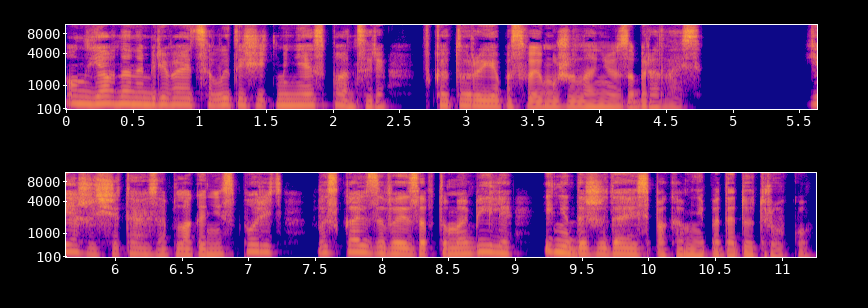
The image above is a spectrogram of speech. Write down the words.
Он явно намеревается вытащить меня из панциря, в который я по своему желанию забралась. Я же считаю за благо не спорить, выскальзывая из автомобиля и не дожидаясь, пока мне подадут руку.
